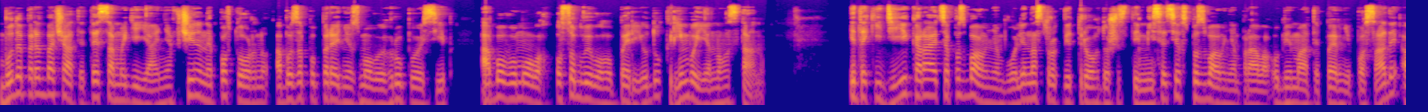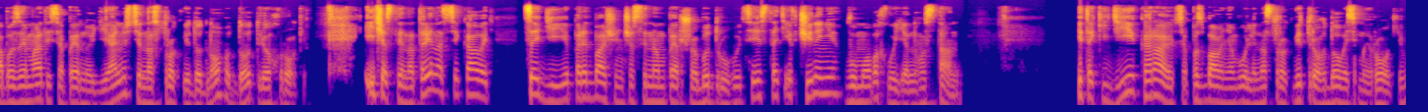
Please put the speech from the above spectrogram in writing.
буде передбачати те саме діяння, вчинене повторно або за попередньою змовою групи осіб, або в умовах особливого періоду, крім воєнного стану. І такі дії караються позбавленням волі на строк від 3 до 6 місяців з позбавленням права обіймати певні посади або займатися певною діяльністю на строк від 1 до 3 років. І частина 3 нас цікавить це дії, передбачені частинами 1 або 2 цієї статті, вчинені в умовах воєнного стану. І такі дії караються позбавленням волі на строк від 3 до 8 років,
